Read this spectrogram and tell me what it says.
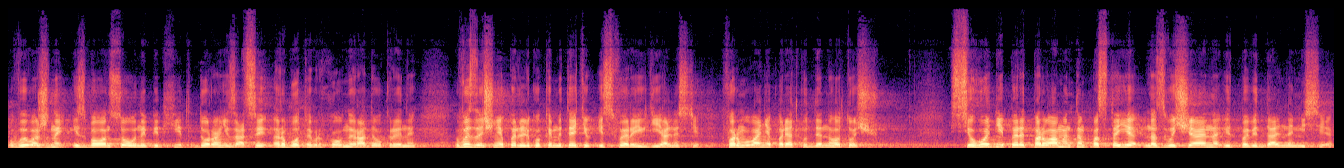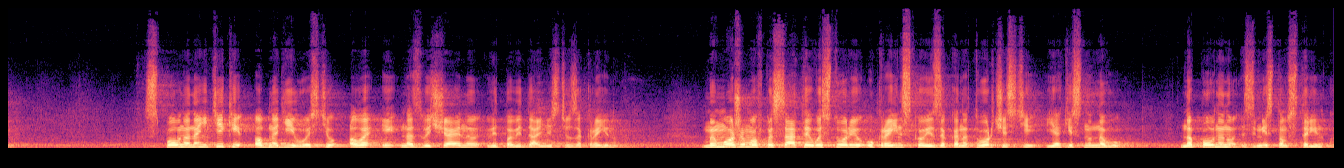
виважений і збалансований підхід до організації роботи Верховної Ради України, визначення переліку комітетів і сфери їх діяльності, формування порядку денного тощо. Сьогодні перед парламентом постає надзвичайно відповідальна місія, сповнена не тільки обнадійливістю, але і надзвичайною відповідальністю за країну. Ми можемо вписати в історію української законотворчості якісно нову, наповнену змістом сторінку,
